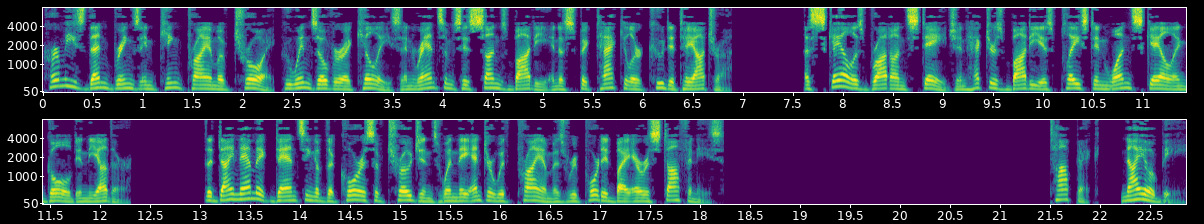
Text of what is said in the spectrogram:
Hermes then brings in King Priam of Troy, who wins over Achilles and ransoms his son's body in a spectacular coup de théâtre. A scale is brought on stage and Hector's body is placed in one scale and gold in the other. The dynamic dancing of the chorus of Trojans when they enter with Priam is reported by Aristophanes. Niobe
